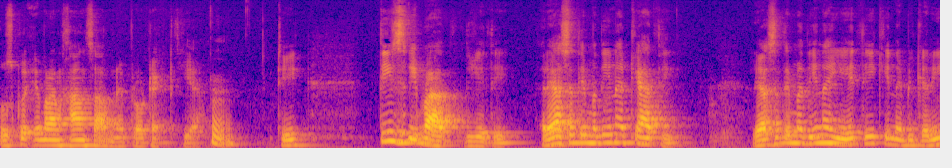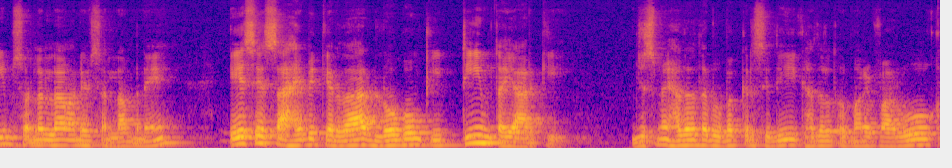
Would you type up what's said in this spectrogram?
उसको इमरान खान साहब ने प्रोटेक्ट किया। ठीक? तीसरी बात ये थी रियासत मदीना क्या थी? रियासत मदीना ये थी कि नबी करीम सल्लल्लाहु अलैहि वसल्लम ने ऐसे साहिब किरदार लोगों की टीम तैयार की। जिसमें हज़रत अबू बकर सिद्दीक हज़रत उमर फ़ारूक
